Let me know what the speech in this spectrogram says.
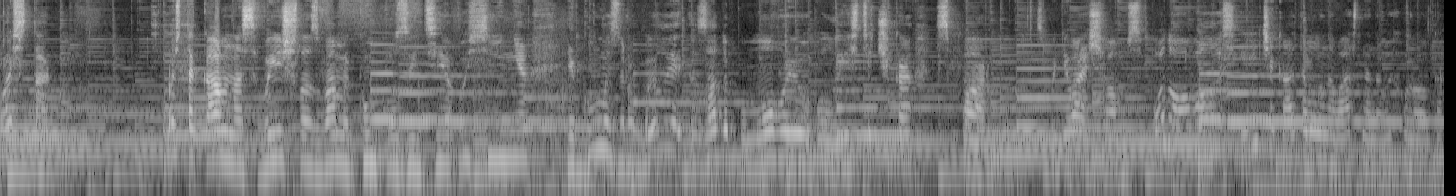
Ось так. Ось така в нас вийшла з вами композиція осіння, яку ми зробили за допомогою листячка з парку. Сподіваюсь, що вам сподобалось і чекатиму на вас на нових уроках.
